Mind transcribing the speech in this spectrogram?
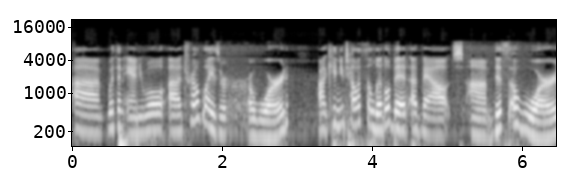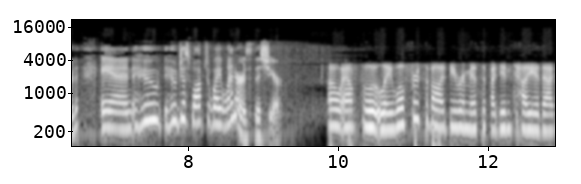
Uh, with an annual uh, Trailblazer Award. Uh, can you tell us a little bit about um, this award and who who just walked away winners this year? Oh, absolutely. Well, first of all, I'd be remiss if I didn't tell you that,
